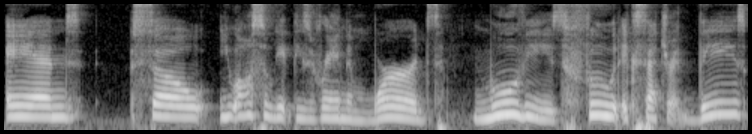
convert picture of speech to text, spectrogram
And so you also get these random words, movies, food, etc. These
